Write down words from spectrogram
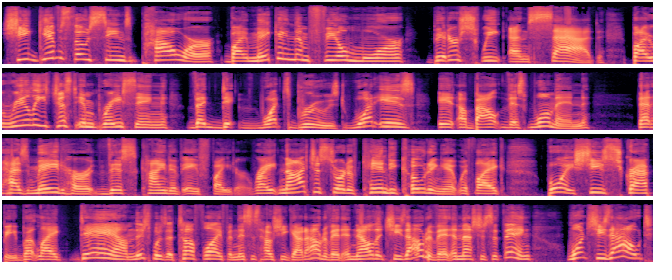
she gives those scenes power by making them feel more bittersweet and sad by really just embracing the di- what's bruised what is it about this woman that has made her this kind of a fighter right? Not just sort of candy coating it with like boy she's scrappy but like damn this was a tough life and this is how she got out of it. And now that she's out of it and that's just a thing once she's out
